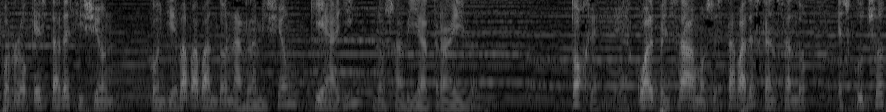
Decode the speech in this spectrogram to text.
por lo que esta decisión conllevaba abandonar la misión que allí nos había traído. Toge, el cual pensábamos estaba descansando, escuchó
